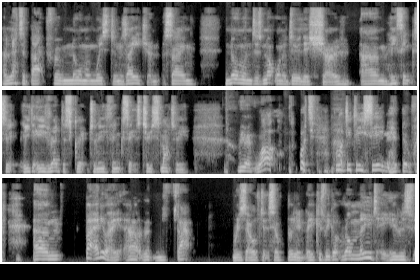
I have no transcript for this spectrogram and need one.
a letter back from Norman Wisdom's agent saying, Norman does not want to do this show. Um, he thinks it, he, he's read the script and he thinks it's too smutty. We went, what? What, what did he see in it? That we, um, but anyway, uh, that resolved itself brilliantly because we got Ron Moody, who was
